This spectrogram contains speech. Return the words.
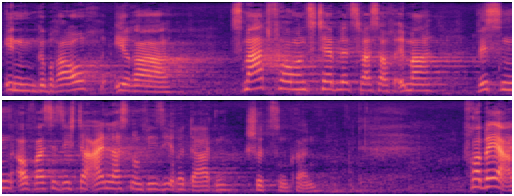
im Gebrauch ihrer Smartphones, Tablets, was auch immer, wissen, auf was sie sich da einlassen und wie sie ihre Daten schützen können. Frau Beer,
